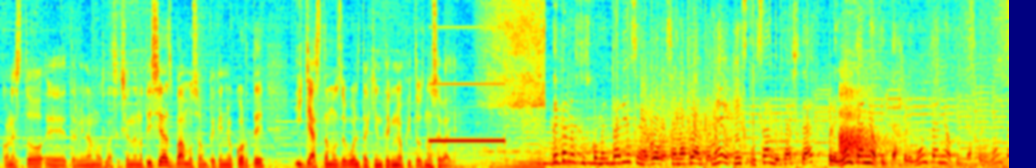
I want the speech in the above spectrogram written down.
con esto eh, terminamos la sección de noticias, vamos a un pequeño corte y ya estamos de vuelta aquí en Tecnófitos, no se vayan. Déjanos tus comentarios en arroba zona franca usando el hashtag Pregunta Neófita. Pregunta Neófita. Pregunta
